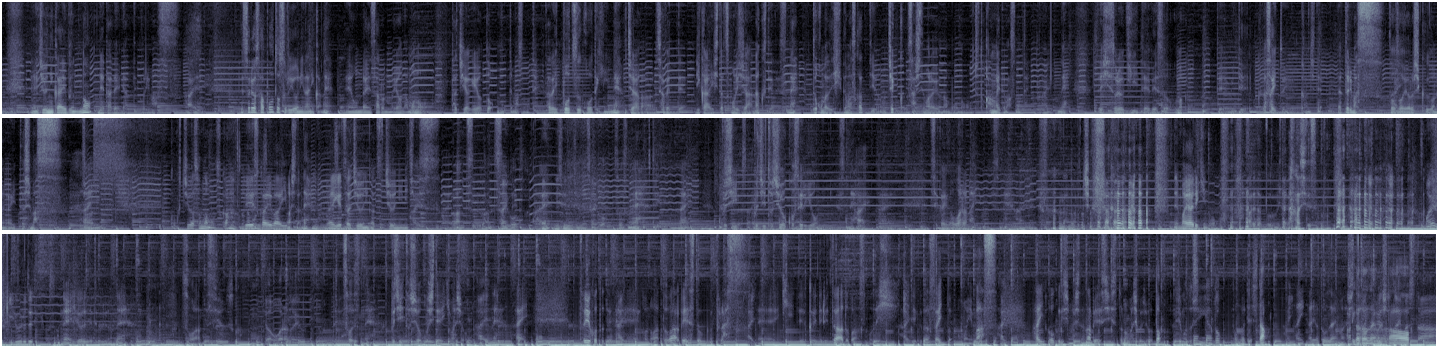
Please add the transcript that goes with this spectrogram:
えー12回分のネタでやっております、はい、でそれをサポートするように何かねえーオンラインサロンのようなものを立ち上げようと思ってますので。ただ一方通行的にねうちらが喋って理解したつもりじゃなくてですねどこまで弾けてますかっていうのをチェックさせてもらうようなものをちょっと考えてますので。ね。ぜひそれを聞いてベースをうまく打ってみてくださいという感じでやっております。どうぞよろしくお願いいたします、お願いします。告知はそんなもんですか、うんベース会は言いましたね、うん来月は12月12日です、はいワンツーワンツー。最後、はい。え2020年最後。そうですね。はい。無事。無事年を越せるようにですね、はい。世界が終わらないようにですね。はい。何のこっちゃ ねマヤ歴の あれだとみたいな話ですよね。前よりいろいろ出てきますね。ねいろいろ出てくるよねということで、えーこの後はベーストークプラス、はい。えー聞いてくれてる人はアドバンスもぜひ聞いてくださいと思います。はい。はい、お送りしましたのはベーシストの益子城と藤本慎也とトムでした。はい、ありがとうございました。ありがとうございました。ありがとうございました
